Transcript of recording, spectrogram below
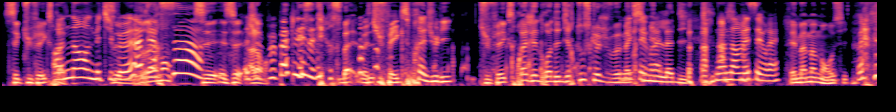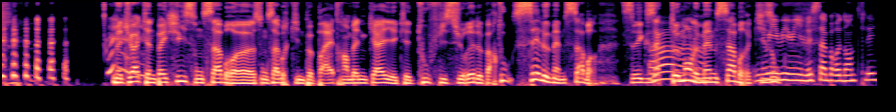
c'est que tu fais exprès. Oh non, mais tu peux pas faire ça. Je alors, peux pas te laisser dire ça. bah, Bah, tu fais exprès, Julie. tu fais exprès, j'ai le droit de dire tout ce que je veux. Maxime, il l'a dit. Non, non, mais c'est vrai. Et ma maman aussi. Mais tu vois, Kenpaichi, son sabre, euh, son sabre qui ne peut pas être un Benkai et qui est tout fissuré de partout, c'est le même sabre. C'est exactement Ah. le même sabre qu'ils Oui, ont. oui, oui, le sabre dentelé.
